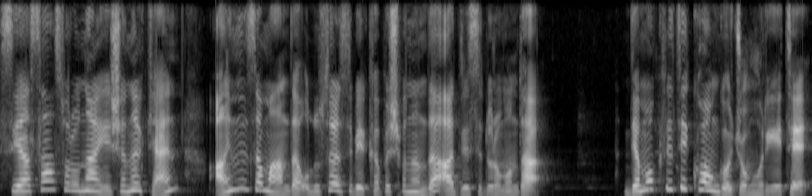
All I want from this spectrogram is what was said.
siyasal sorunlar yaşanırken aynı zamanda uluslararası bir kapışmanın da adresi durumunda. Demokratik Kongo Cumhuriyeti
